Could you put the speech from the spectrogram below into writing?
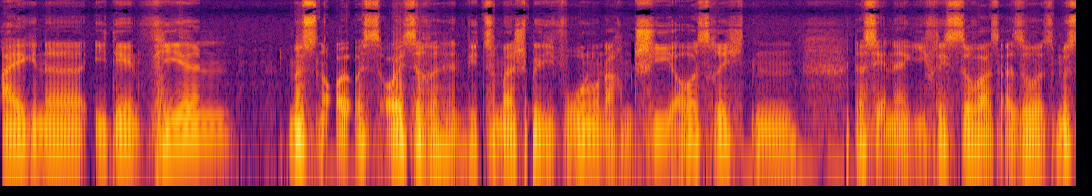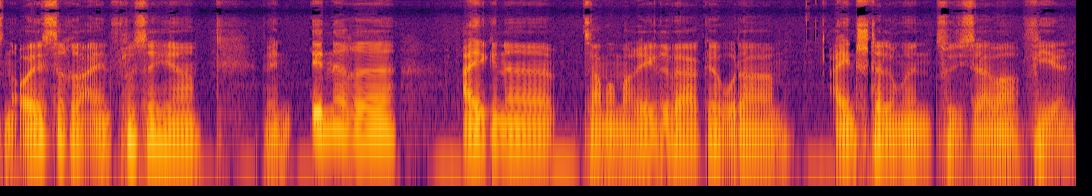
eigene Ideen fehlen, müssen das Äußere hin, wie zum Beispiel die Wohnung nach dem Ski ausrichten, dass die Energie fließt, sowas. Also es müssen äußere Einflüsse her, wenn innere eigene, sagen wir mal, Regelwerke oder Einstellungen zu sich selber fehlen.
